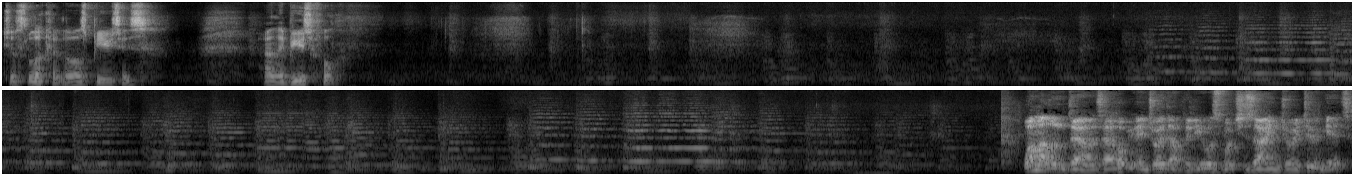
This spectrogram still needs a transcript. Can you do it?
Just look at those beauties. Aren't they beautiful? Darlings, I hope you enjoyed that video as much as I enjoyed doing it.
